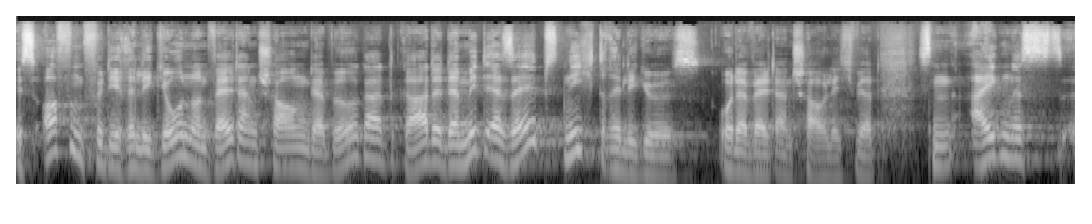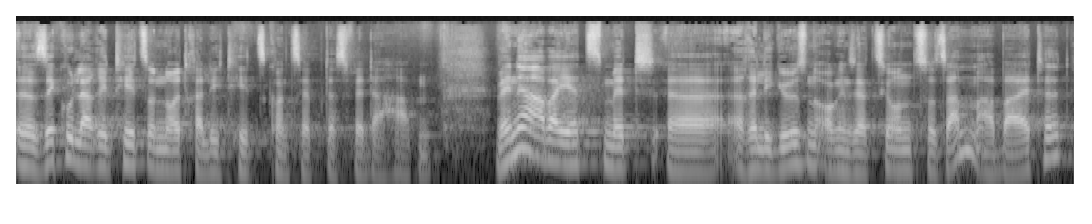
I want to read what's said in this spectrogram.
ist offen für die Religion und Weltanschauungen der Bürger, gerade damit er selbst nicht religiös oder weltanschaulich wird. Das ist ein eigenes äh, Säkularitäts- und Neutralitätskonzept, das wir da haben. Wenn er aber jetzt mit äh, religiösen Organisationen zusammenarbeitet, äh,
